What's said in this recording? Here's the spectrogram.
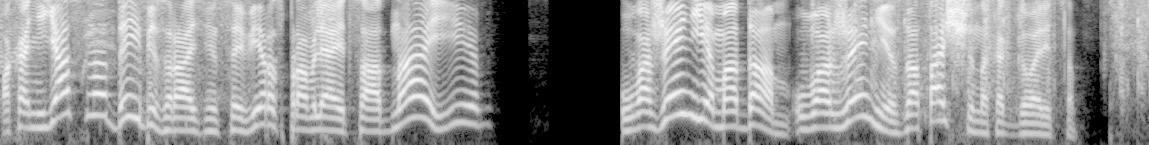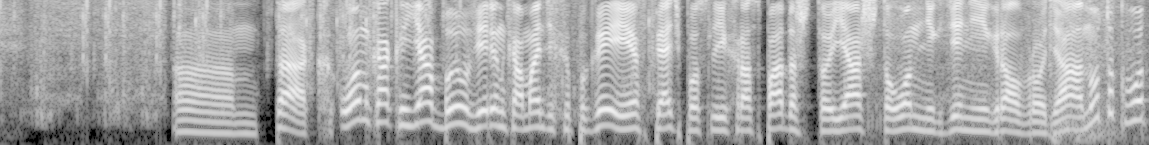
Пока не ясно, да и без разницы. Вера справляется одна и Уважение, мадам, уважение затащено, как говорится. Эм, так, он, как и я, был верен команде ХПГ и F5 после их распада, что я, что он нигде не играл вроде. А, ну так вот,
